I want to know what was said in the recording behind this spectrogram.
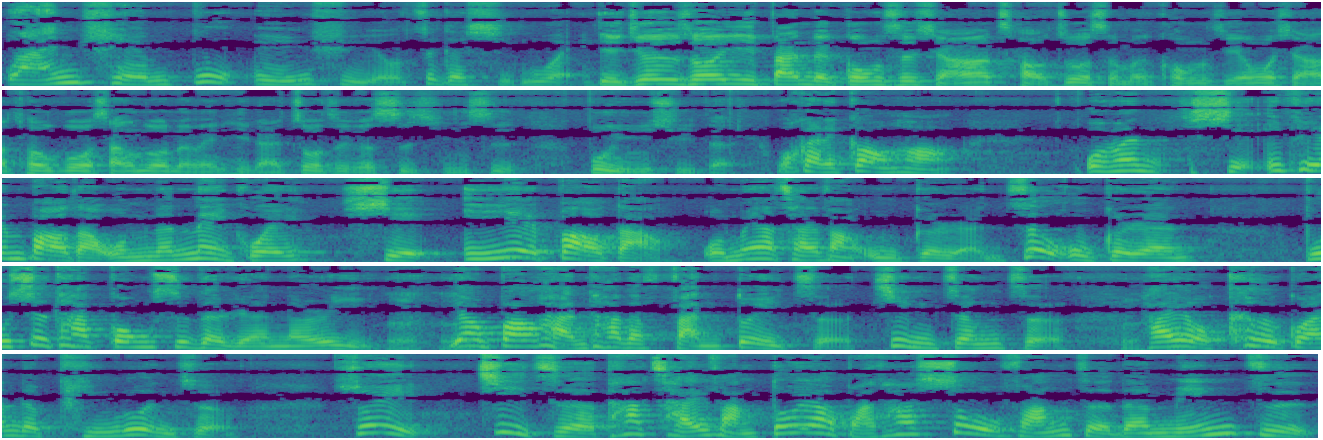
完全不允许有这个行为。也就是说，一般的公司想要炒作什么空间，我想要透过商周的媒体来做这个事情是不允许的。我跟你讲哈。我们写一篇报道，我们的内规写一页报道，我们要采访五个人，这五个人不是他公司的人而已，要包含他的反对者、竞争者，还有客观的评论者。所以记者他采访都要把他受访者的名字、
